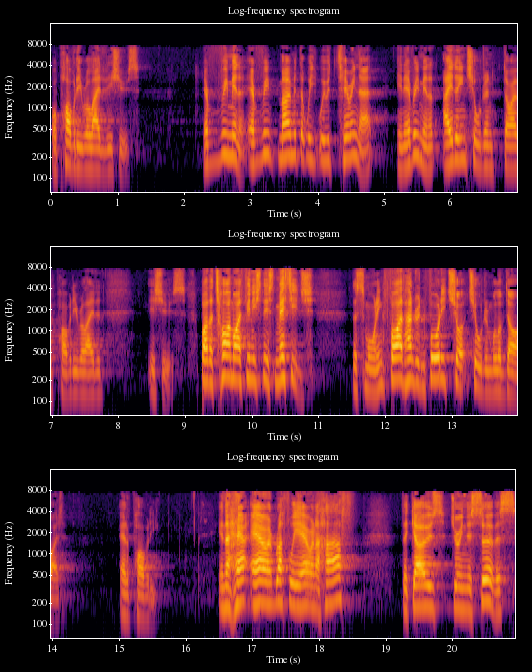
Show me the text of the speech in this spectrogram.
or poverty related issues. Every minute, every moment that we, we were tearing that, in every minute, 18 children die of poverty related issues. By the time I finish this message, this morning, 540 ch- children will have died out of poverty. In the hour, roughly hour and a half that goes during this service,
